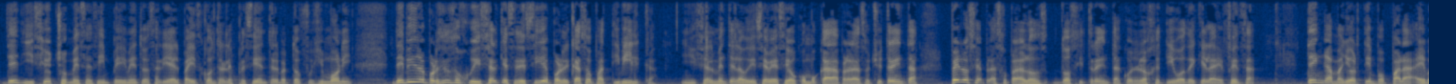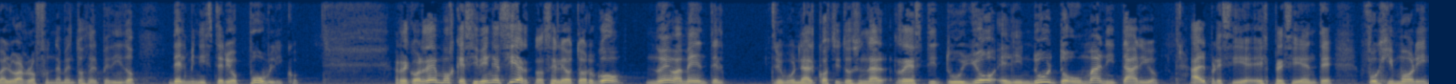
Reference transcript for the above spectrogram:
de 18 meses de impedimento de salida del país contra el expresidente Alberto Fujimori debido al proceso judicial que se decide por el caso Pativilca. Inicialmente la audiencia había sido convocada para las 8 y 30, pero se aplazó para las 2 y 30 con el objetivo de que la defensa tenga mayor tiempo para evaluar los fundamentos del pedido del Ministerio Público. Recordemos que si bien es cierto, se le otorgó nuevamente el Tribunal Constitucional restituyó el indulto humanitario al expresidente Fujimori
